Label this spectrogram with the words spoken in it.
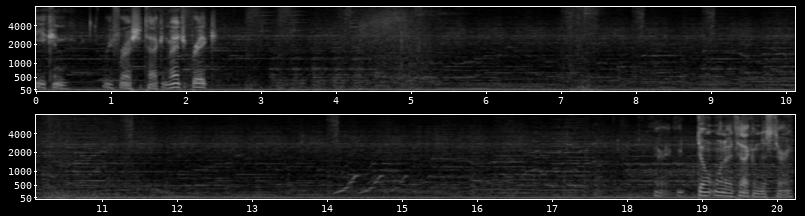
He can refresh attack and magic break. Alright, we don't want to attack him this turn.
